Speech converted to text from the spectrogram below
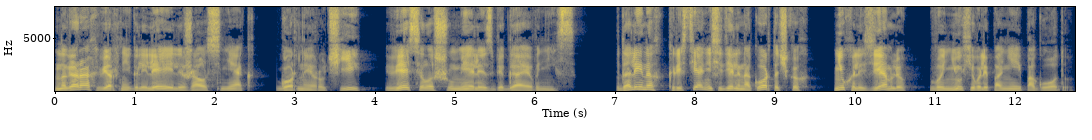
на горах Верхней Галилеи лежал снег. Горные ручьи весело шумели, сбегая вниз. В долинах крестьяне сидели на корточках, нюхали землю, вынюхивали по ней погоду.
